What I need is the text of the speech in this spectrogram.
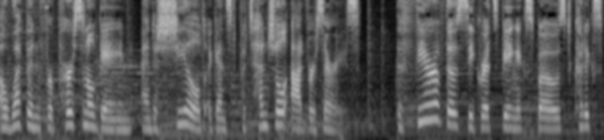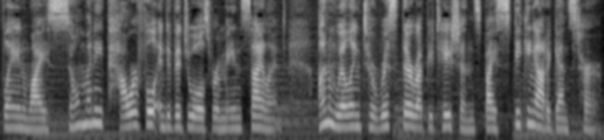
a weapon for personal gain and a shield against potential adversaries. The fear of those secrets being exposed could explain why so many powerful individuals remain silent, unwilling to risk their reputations by speaking out against her.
